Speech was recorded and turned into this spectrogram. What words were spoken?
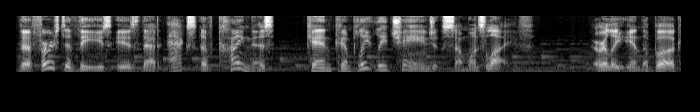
The first of these is that acts of kindness can completely change someone's life. Early in the book,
